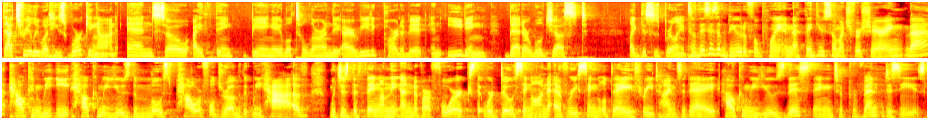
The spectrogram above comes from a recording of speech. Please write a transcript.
that's really what he's working on. And so I think being able to learn the Ayurvedic part of it and eating better will just like this is brilliant. So this is a beautiful point and thank you so much for sharing that. How can we eat? How can we use the most powerful drug that we have, which is the thing on the end of our forks that we're dosing on every single day, three times a day? How can we use this thing to prevent disease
